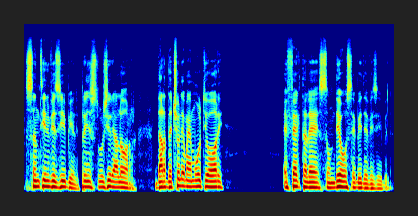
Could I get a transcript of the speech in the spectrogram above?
sunt invizibili prin slujirea lor, dar de cele mai multe ori efectele sunt deosebit de vizibile.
